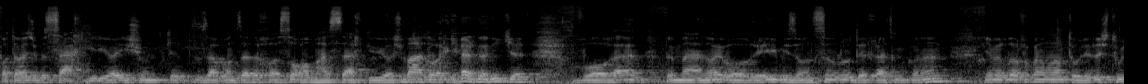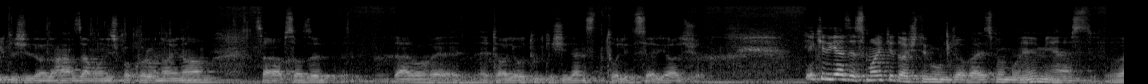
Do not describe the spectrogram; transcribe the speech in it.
با توجه به سختگیری ایشون که زبان زده خاص عام هست سختگیری هاشون بله. کارگردانی که واقعا به معنای واقعی میزانسن رو دقت می‌کنن. یه مقدار فکر کنم اونم تولیدش طول کشید حالا هم زمانیش با کرونا اینا هم سبب ساز در واقع اطاله و طول کشیدن تولید سریال شد. یکی دیگه از اسمایی که داشتیم اونجا و اسم مهمی هست و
